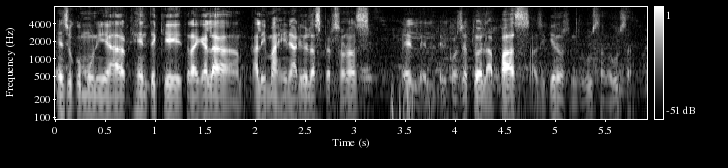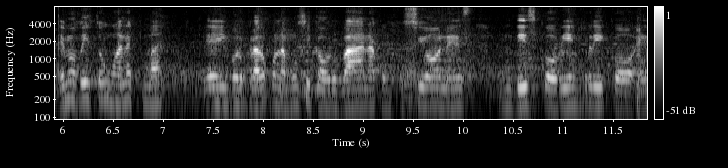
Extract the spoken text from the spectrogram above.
en su comunidad gente que traiga la- al imaginario de las personas el, el- el concepto de la paz, así que nos, nos gusta, nos gusta. Hemos visto un Juanes más eh, involucrado con la música urbana, con fusiones, un disco bien rico en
